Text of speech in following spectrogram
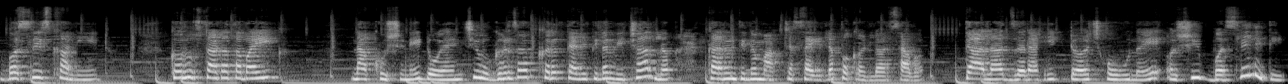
बसलीस का नीट? करू स्टार्ट आता बाईक? नाखुशीने डोळ्यांची उघडझाप करत त्याने तिला विचारलं कारण तिनं मागच्या साईडला पकडलं असावं. त्याला जराही टच होऊ नये अशी बसलेली ती.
